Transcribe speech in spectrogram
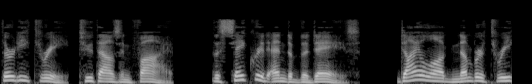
33, 2005. The Sacred End of the Days. Dialogue No. 3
